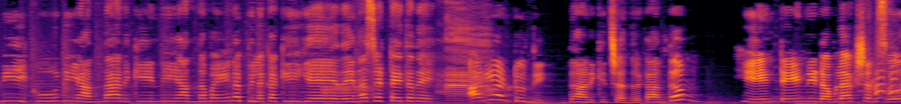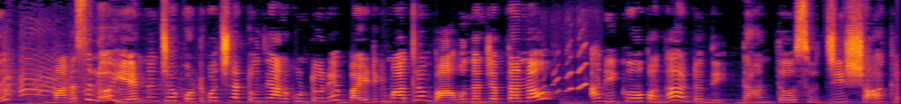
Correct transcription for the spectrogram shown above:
నీకు నీ అందానికి నీ అందమైన పిలకకి ఏదైనా సెట్ అవుతుంది అని అంటుంది. దానికి చంద్రకాంతం ఏంటే నీ డబుల్ యాక్షన్స్? మనసులో ఏం నుంచో కొట్టుకొచ్చినట్టుంది అనుకుంటూనే బయటికి మాత్రం బాగుందని చెప్తాన్నావు? అని కోపంగా అంటుంది. దాంతో సుజ్జి షాక్.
